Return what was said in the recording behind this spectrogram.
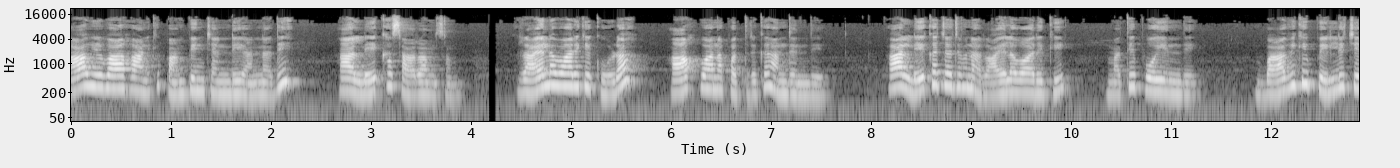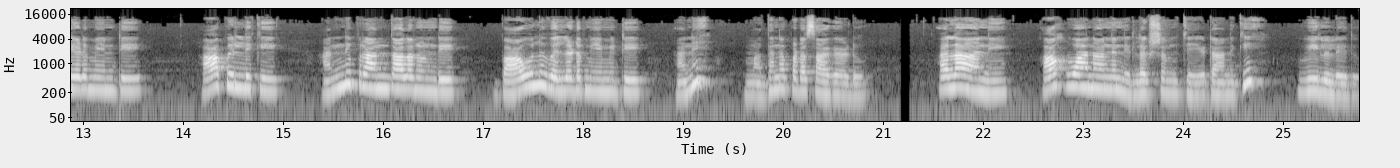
ఆ వివాహానికి పంపించండి అన్నది ఆ లేఖ సారాంశం. రాయలవారికి కూడా ఆహ్వాన పత్రిక అందింది. ఆ లేఖ చదివిన రాయలవారికి మతిపోయింది బావికి పెళ్ళి చేయడమేంటి? ఆ పెళ్ళికి అన్ని ప్రాంతాల నుండి బావులు వెళ్ళడం ఏమిటి అని మదనపడసాగాడు. అలా అని ఆహ్వానాన్ని నిర్లక్ష్యం చేయటానికి వీలు లేదు.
